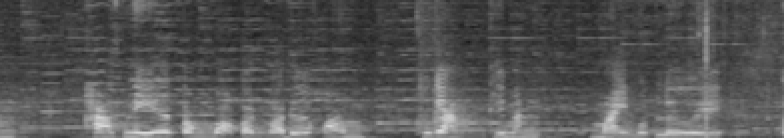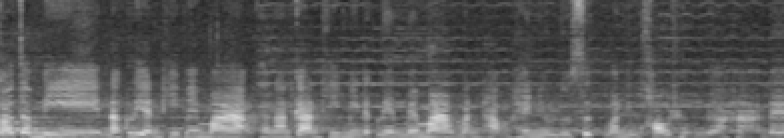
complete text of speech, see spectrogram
าคลาสนี้ต้องบอกก่อนว่าด้วยความทุกอย่างที่มันใหม่หมดเลย ก็จะมีนักเรียนที่ไม่มากฉะนั้นการที่มีนักเรียนไม่มาก มันทำให้นิวรู้สึกว่านิวเข้าถึงเนื้อหาได้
